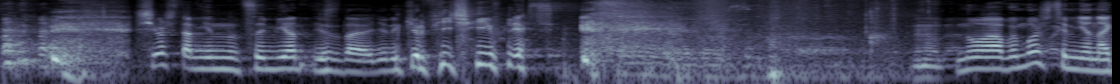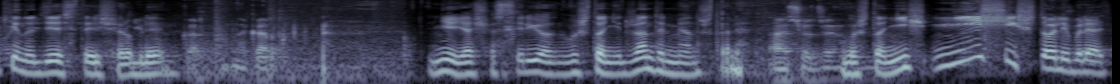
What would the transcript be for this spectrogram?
Чего ж там не на цемент, не знаю, не на кирпичи, блядь. Ну, да. Ну, а вы можете мне накинуть 10 тысяч рублей? На карту. Не, я сейчас серьезно. Вы что, не джентльмен, что ли? А что, джен... Вы что, нищ... нищий, что ли, блядь?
